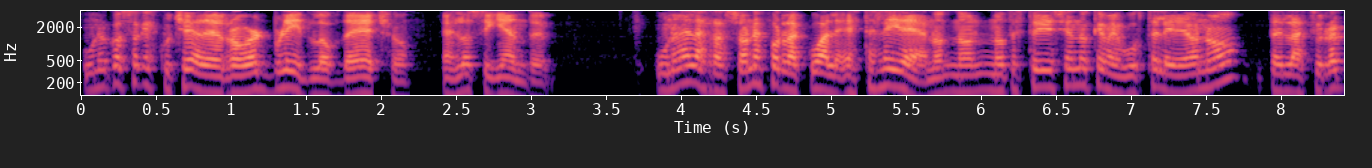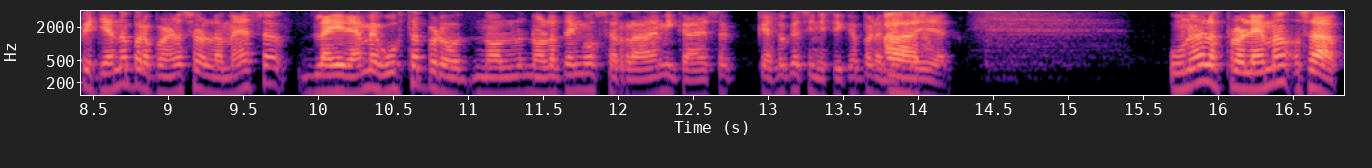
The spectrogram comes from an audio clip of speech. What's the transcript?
una cosa que escuché de Robert Breedlove, de hecho, es lo siguiente. Una de las razones por las cuales, esta es la idea, no, no, te estoy diciendo que me guste la idea o no, te la estoy repitiendo para ponerlo sobre la mesa. La idea me gusta, pero no, no la tengo cerrada en mi cabeza, qué es lo que significa para mí esa idea uno de los problemas, o sea,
